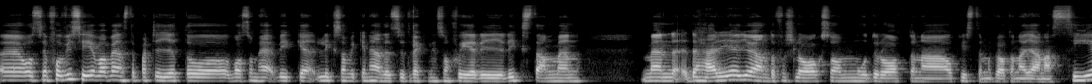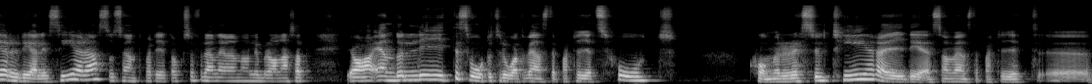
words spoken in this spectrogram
Eh, och sen får vi se vad Vänsterpartiet och vad som, vilken, liksom vilken händelseutveckling som sker i riksdagen. Men, men det här är ju ändå förslag som Moderaterna och Kristdemokraterna gärna ser realiseras och Centerpartiet också för den delen och Liberalerna. Så att jag har ändå lite svårt att tro att Vänsterpartiets hot kommer att resultera i det som Vänsterpartiet eh,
